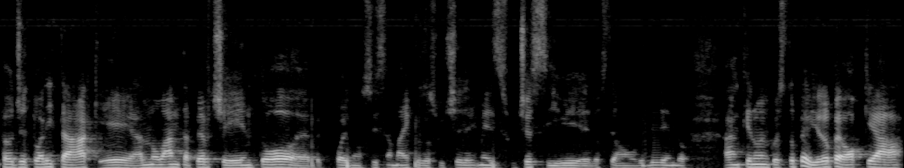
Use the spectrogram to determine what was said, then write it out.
progettualità che al 90%, eh, poi non si sa mai cosa succede nei mesi successivi e lo stiamo vedendo anche noi in questo periodo, però che ha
